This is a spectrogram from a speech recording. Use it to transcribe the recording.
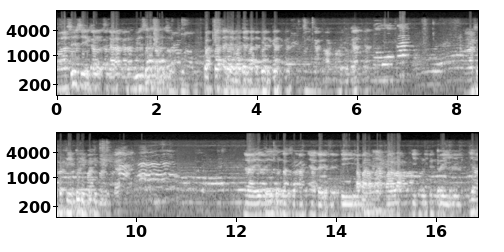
Masih sih kalau sekarang kadang bisa buat buat aja baca takbir kan. Mengingat Allah itu kan nah seperti itu dimati-matikan nah itu sunnah sunnahnya dari di apa namanya malam idul fitri. Yang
